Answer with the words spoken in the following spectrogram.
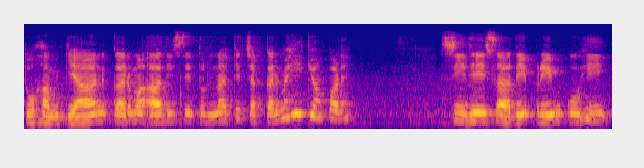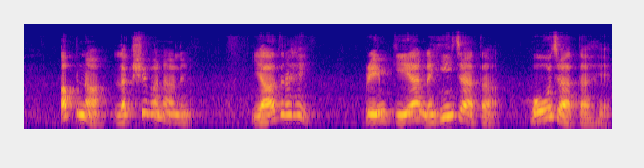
तो हम ज्ञान, कर्म आदि से तुलना के चक्कर में ही क्यों पड़े? सीधे सादे प्रेम को ही अपना लक्ष्य बना लें। याद रहे, प्रेम किया नहीं जाता, हो जाता है।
